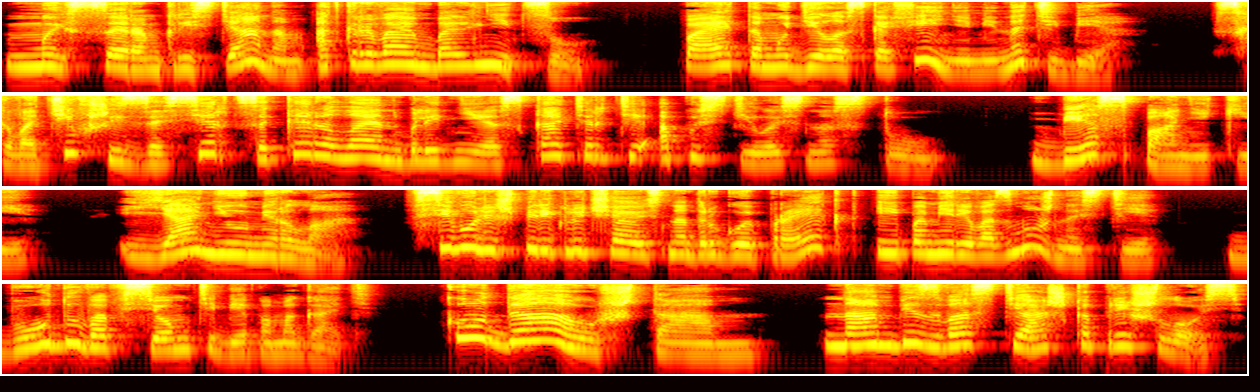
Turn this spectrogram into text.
«Мы с сэром Кристианом открываем больницу, поэтому дело с кофейнями на тебе». Схватившись за сердце, Кэролайн бледнее скатерти опустилась на стул. «Без паники. Я не умерла. Всего лишь переключаюсь на другой проект и по мере возможности буду во всем тебе помогать». «Куда уж там? Нам без вас тяжко пришлось.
